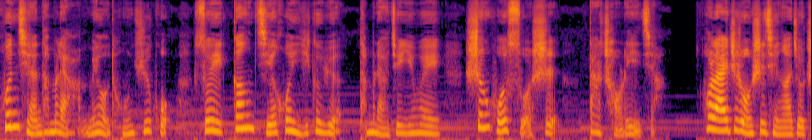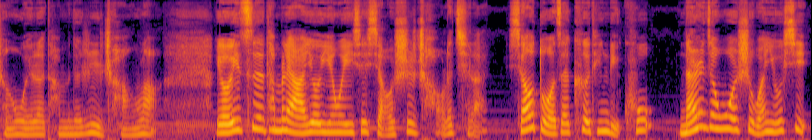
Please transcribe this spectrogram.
婚前他们俩没有同居过，所以刚结婚一个月，他们俩就因为生活琐事大吵了一架。后来这种事情啊，就成为了他们的日常了。有一次，他们俩又因为一些小事吵了起来，小朵在客厅里哭，男人在卧室玩游戏。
